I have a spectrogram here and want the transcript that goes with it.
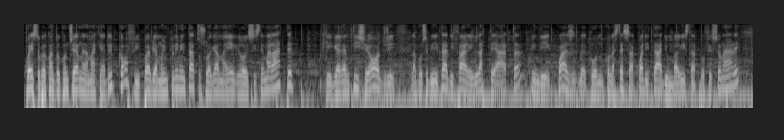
Questo per quanto concerne la macchina Drip Coffee, poi abbiamo implementato sulla gamma Egro il sistema latte che garantisce oggi la possibilità di fare il latte art, quindi quasi con, con la stessa qualità di un barista professionale.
